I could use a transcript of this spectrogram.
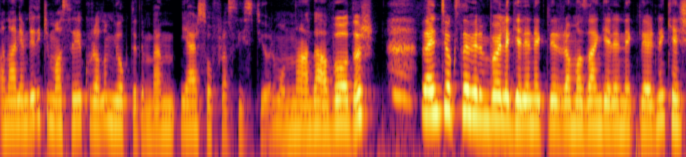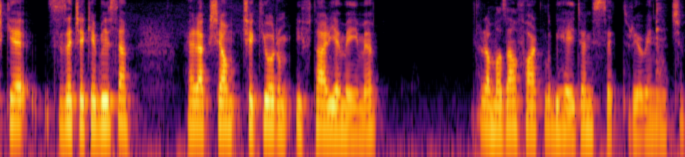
anneannem dedi ki masayı kuralım. Yok dedim. Ben yer sofrası istiyorum. Onun adabı odur. Ben çok severim böyle gelenekleri, Ramazan geleneklerini. Keşke size çekebilsem. Her akşam çekiyorum iftar yemeğimi. Ramazan farklı bir heyecan hissettiriyor benim için.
